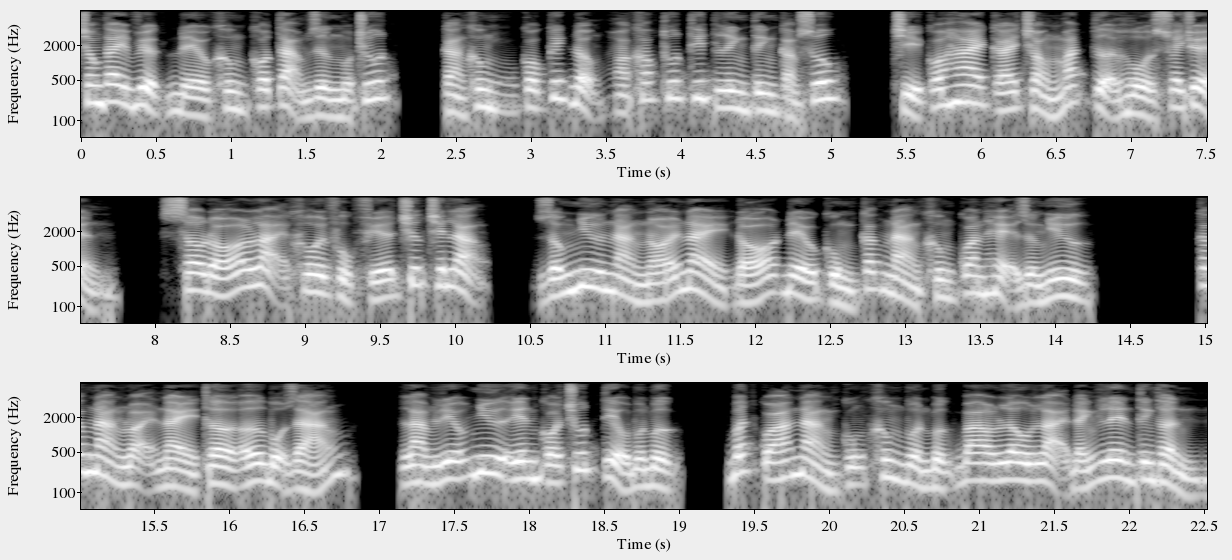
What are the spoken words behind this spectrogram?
trong tay việc đều không có tạm dừng một chút, càng không có kích động hoặc khóc thút thít linh tinh cảm xúc, chỉ có hai cái tròng mắt tựa hồ xoay chuyển, sau đó lại khôi phục phía trước chết lặng, giống như nàng nói này đó đều cùng các nàng không quan hệ dường như. Các nàng loại này thờ ơ bộ dáng, làm liễu như yên có chút tiểu buồn bực, bất quá nàng cũng không buồn bực bao lâu lại đánh lên tinh thần,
